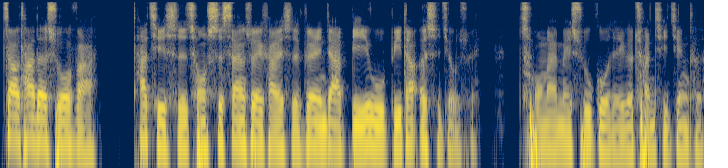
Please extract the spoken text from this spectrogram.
照他的说法，他其实从十三岁开始跟人家比武，比到二十九岁，从来没输过的一个传奇剑客。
